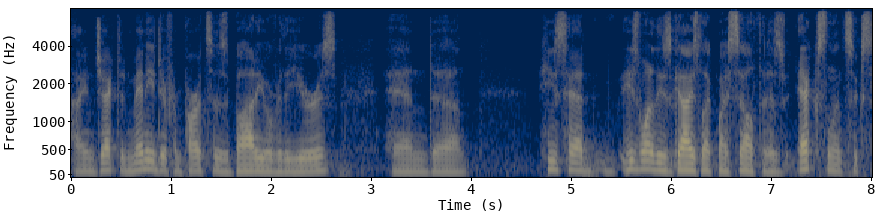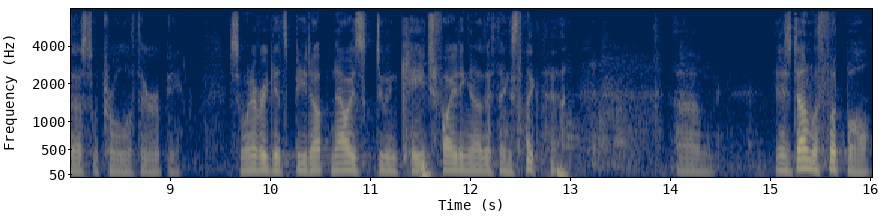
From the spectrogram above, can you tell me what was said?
I injected many different parts of his body over the years, and uh, he's had he's one of these guys like myself that has excellent success with prolotherapy. So whenever he gets beat up, now he's doing cage fighting and other things like that. Um, and he's done with football.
